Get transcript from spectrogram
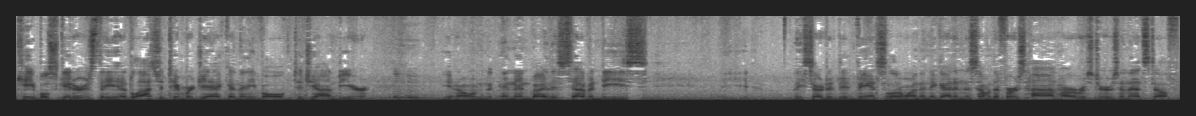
cable skidders. They had lots of timberjack and then evolved to John Deere. You know, and, and then by the 70s they started to advance a little more, and then they got into some of the first Hahn harvesters and that stuff.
